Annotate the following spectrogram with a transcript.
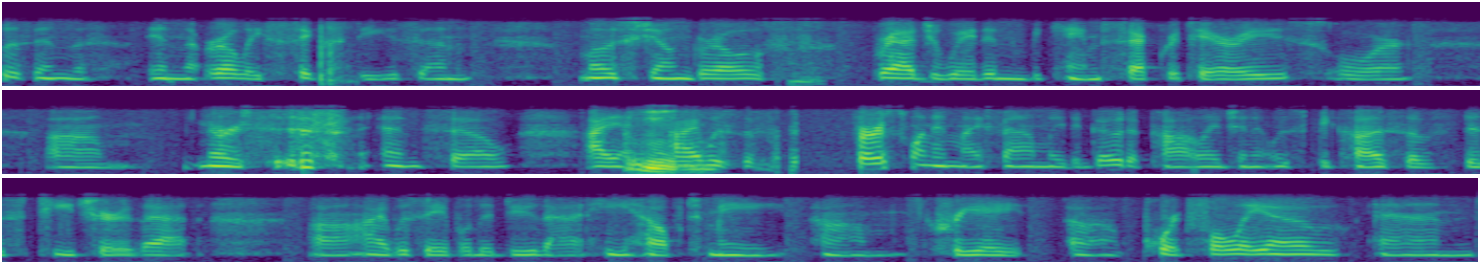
was in the in the early 60s and most young girls graduated and became secretaries or um nurses and so I mm. I was the first first one in my family to go to college, and it was because of this teacher that uh, I was able to do that. He helped me um, create a portfolio and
